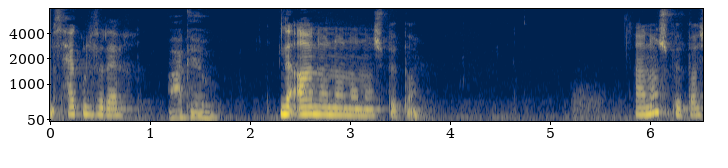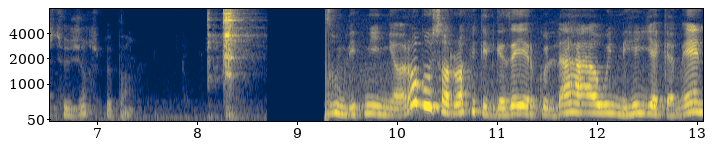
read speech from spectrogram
بس هاكل فراخ. عكاوي. لا آه je peux pas. ah non je peux pas je te jure je peux pas. يحفظهم الاتنين يا رب وشرفت الجزائر كلها وإن هي كمان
